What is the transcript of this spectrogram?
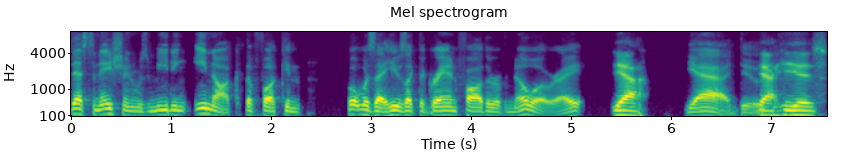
destination was meeting enoch the fucking what was that he was like the grandfather of noah right yeah. yeah dude Yeah, he is.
